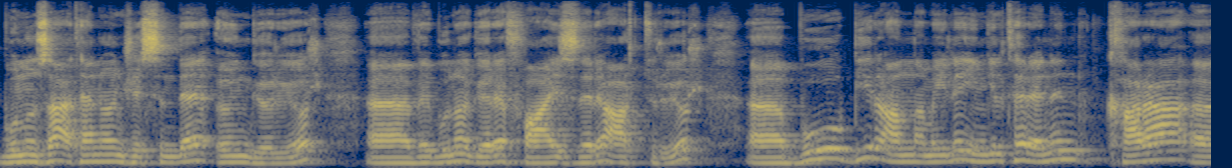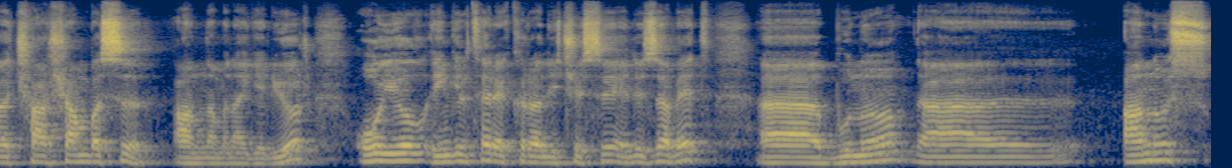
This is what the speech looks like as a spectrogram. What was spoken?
Bunu zaten öncesinde öngörüyor e, ve buna göre faizleri arttırıyor. E, bu bir anlamıyla İngiltere'nin kara e, çarşambası anlamına geliyor. O yıl İngiltere Kraliçesi Elizabeth e, bunu e, Anus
